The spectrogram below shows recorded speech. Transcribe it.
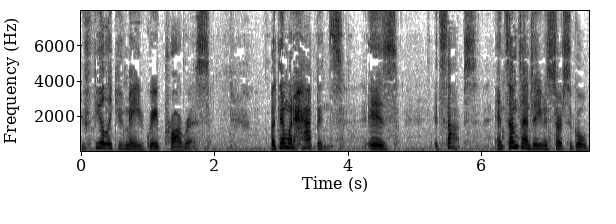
you feel like you've made great progress. But then what happens is it stops, and sometimes it even starts to go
